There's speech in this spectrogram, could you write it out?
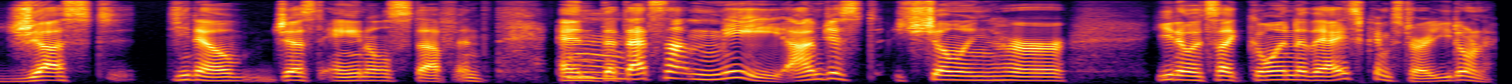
just, you know, just anal stuff, and and that Hmm. that's not me. I'm just showing her. You know, it's like going to the ice cream store. You don't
